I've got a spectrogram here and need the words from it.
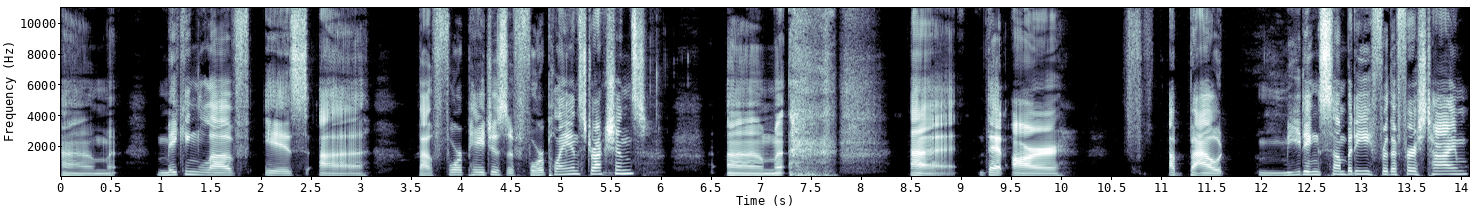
Um, Making Love is uh, about four pages of foreplay instructions um, uh, that are about meeting somebody for the first time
